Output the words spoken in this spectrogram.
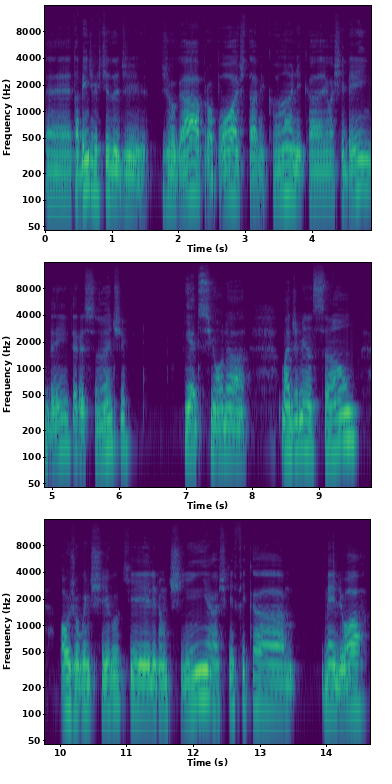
É, tá bem divertido de jogar, a proposta, a mecânica, eu achei bem, bem interessante e adiciona uma dimensão ao jogo antigo que ele não tinha. Acho que fica melhor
